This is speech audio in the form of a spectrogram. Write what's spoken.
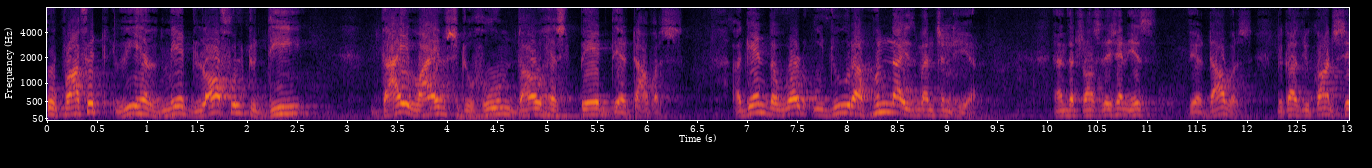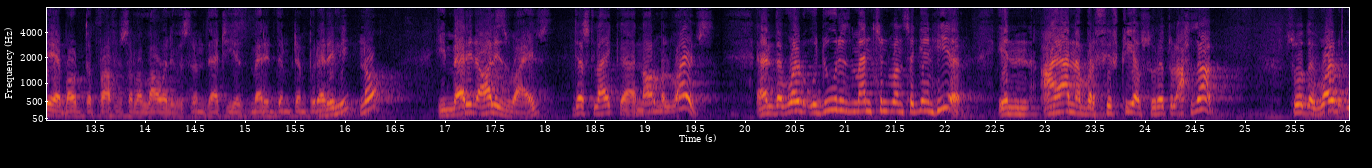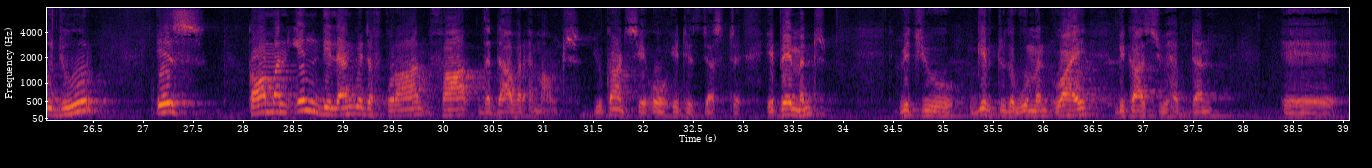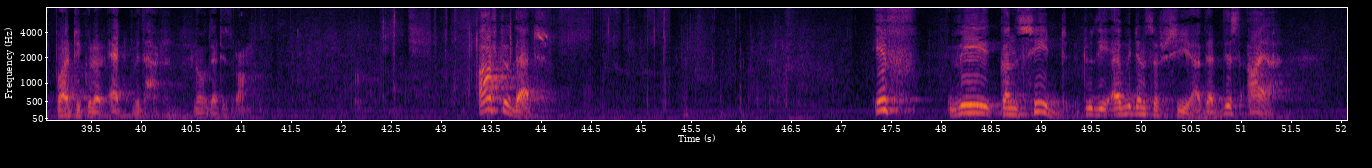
O Prophet, we have made lawful to thee thy wives to whom thou hast paid their dowers. Again, the word ujura hunna is mentioned here. And the translation is their dowers. Because you can't say about the Prophet ﷺ that he has married them temporarily. No. He married all his wives just like uh, normal wives. And the word ujur is mentioned once again here in ayah number 50 of Surah Al-Ahzab. So the word ujur is common in the language of Quran for the dower amount. You can't say, oh, it is just a payment which you give to the woman. Why? Because you have done a particular act with her. No, that is wrong. After that, if we concede to the evidence of Shia that this ayah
